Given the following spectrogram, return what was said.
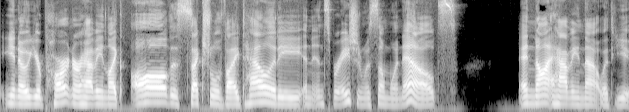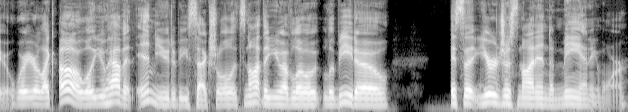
you know, your partner having like all this sexual vitality and inspiration with someone else and not having that with you, where you're like, oh, well, you have it in you to be sexual. It's not that you have low libido, it's that you're just not into me anymore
